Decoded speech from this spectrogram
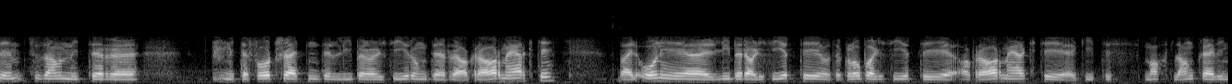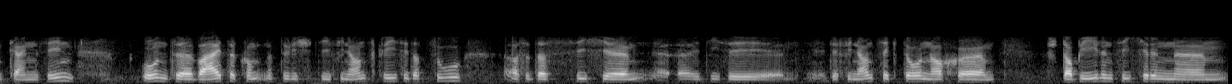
ähm, zusammen mit der, äh, mit der fortschreitenden Liberalisierung der Agrarmärkte, weil ohne äh, liberalisierte oder globalisierte Agrarmärkte äh, gibt es, macht Landgrabbing keinen Sinn. Und äh, weiter kommt natürlich die Finanzkrise dazu, also dass sich ähm, äh, diese, der Finanzsektor nach äh, stabilen, sicheren, ähm,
